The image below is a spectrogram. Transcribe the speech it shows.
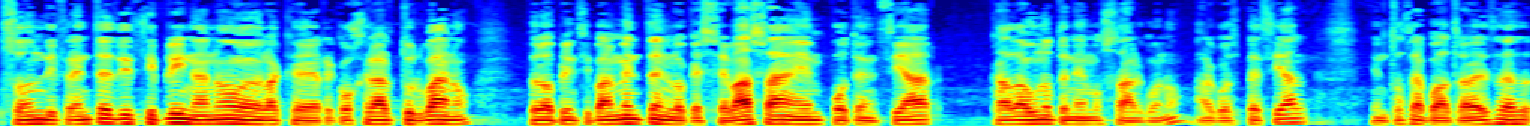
son diferentes disciplinas, ¿no? Las que recoge el arte urbano, pero principalmente en lo que se basa en potenciar cada uno tenemos algo, ¿no? Algo especial. Entonces, pues a través de,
